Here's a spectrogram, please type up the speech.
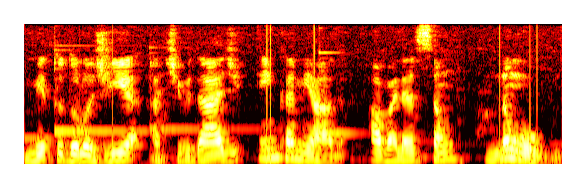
Metodologia, atividade encaminhada. Avaliação: não houve.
